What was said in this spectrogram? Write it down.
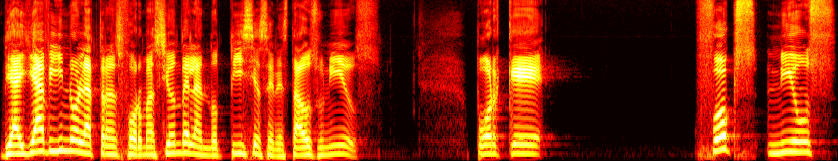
De allá vino la transformación de las noticias en Estados Unidos. Porque Fox News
